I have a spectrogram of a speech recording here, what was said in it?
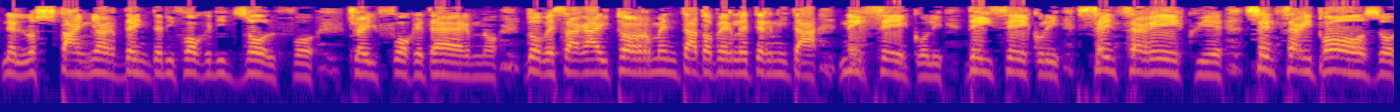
nello stagno ardente di fuoco di zolfo, cioè il fuoco eterno, dove sarai tormentato per l'eternità, nei secoli, dei secoli, senza requie, senza riposo,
